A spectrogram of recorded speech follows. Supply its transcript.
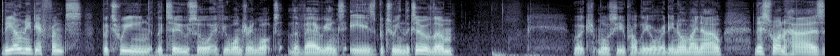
the only difference between the two, so if you're wondering what the variant is between the two of them, which most of you probably already know by now. This one has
